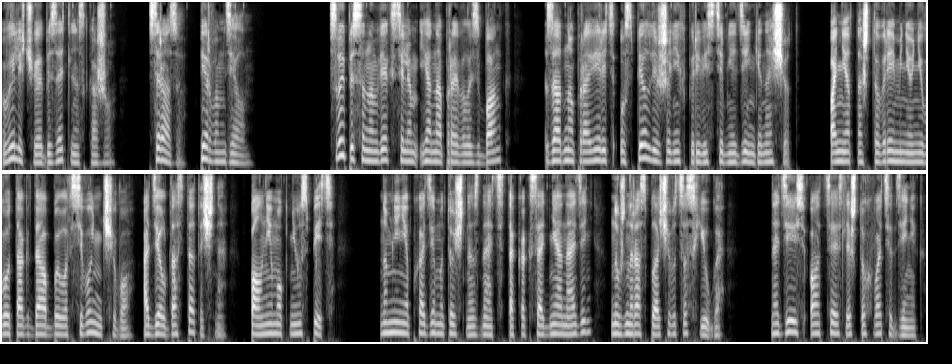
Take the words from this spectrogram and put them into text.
Вылечу и обязательно скажу. Сразу, первым делом. С выписанным векселем я направилась в банк, заодно проверить, успел ли жених перевести мне деньги на счет. Понятно, что времени у него тогда было всего ничего, а дел достаточно. Вполне мог не успеть. Но мне необходимо точно знать, так как со дня на день нужно расплачиваться с Хьюго. Надеюсь, у отца, если что, хватит денег,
